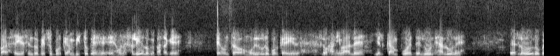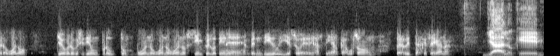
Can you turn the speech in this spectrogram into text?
para seguir haciendo queso porque han visto que es una salida. Lo que pasa que es un trabajo muy duro porque los animales y el campo es de lunes a lunes. Es lo duro, pero bueno, yo creo que si tiene un producto bueno, bueno, bueno, siempre lo tiene vendido y eso es, al fin y al cabo son perritas que se ganan. Ya, lo que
